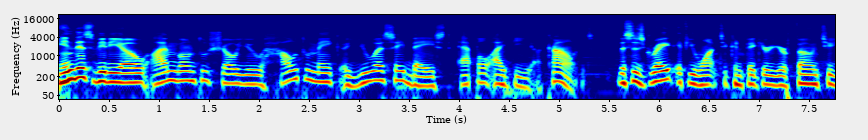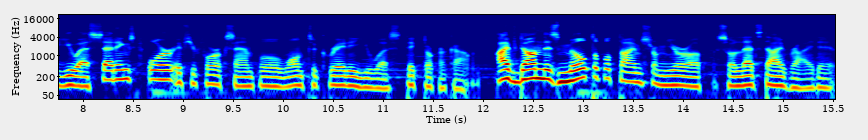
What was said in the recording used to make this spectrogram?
In this video, I'm going to show you how to make a USA-based Apple ID account. This is great if you want to configure your phone to US settings or if you, for example, want to create a US TikTok account. I've done this multiple times from Europe, so let's dive right in.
